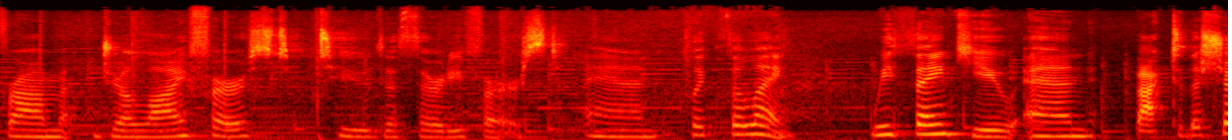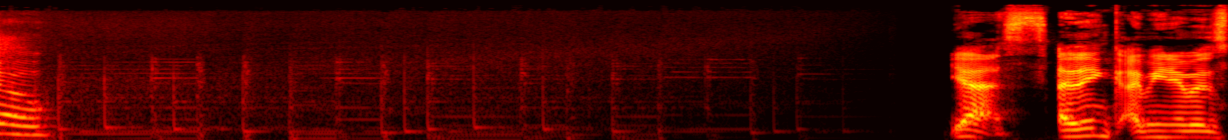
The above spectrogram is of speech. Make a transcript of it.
from July 1st to the 31st and click the link. We thank you and back to the show. Yes, I think, I mean, it was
